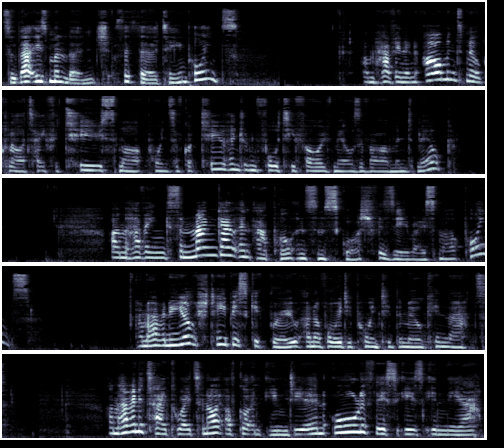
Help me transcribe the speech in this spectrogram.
So that is my lunch for 13 points. I'm having an almond milk latte for two smart points. I've got 245 mils of almond milk I'm having some mango and apple and some squash for zero smart points. I'm having a Yorkshire tea biscuit brew and I've already pointed the milk in that. I'm having a takeaway tonight. I've got an Indian. All of this is in the app.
